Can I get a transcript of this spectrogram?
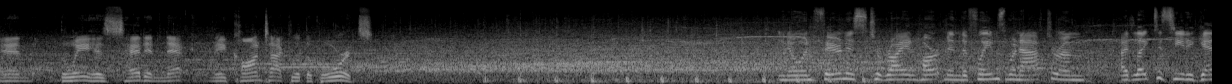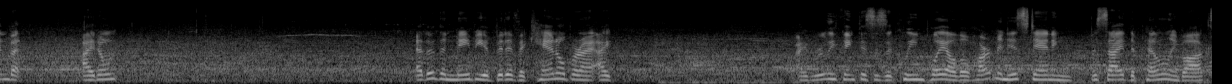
and the way his head and neck made contact with the boards. You know, in fairness to Ryan Hartman, the Flames went after him. I'd like to see it again, but I don't. Other than maybe a bit of a can opener, I, I, I really think this is a clean play, although Hartman is standing beside the penalty box.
